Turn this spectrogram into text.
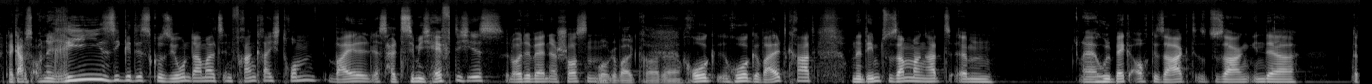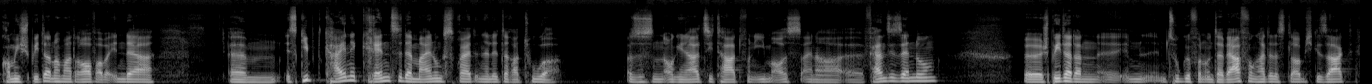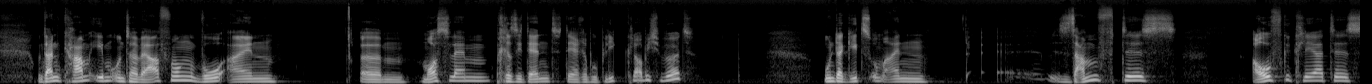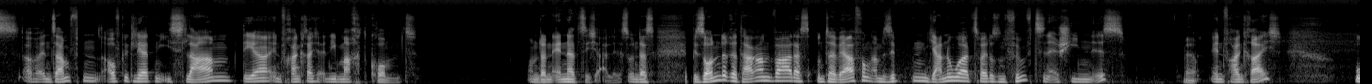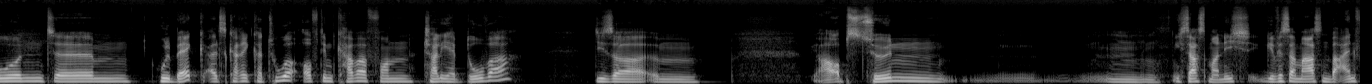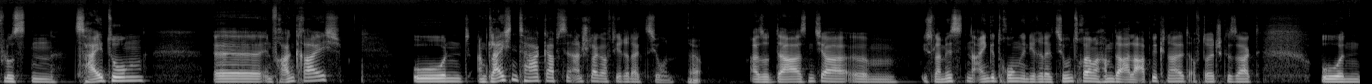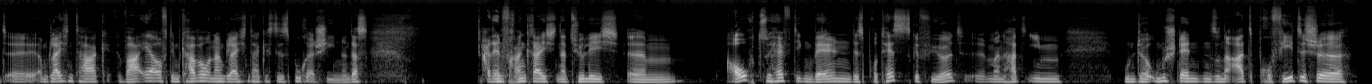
Da gab es auch eine riesige Diskussion damals in Frankreich drum, weil das halt ziemlich heftig ist. Leute werden erschossen. Hoher Gewaltgrad, ja. Hoher, hoher Gewaltgrad. Und in dem Zusammenhang hat ähm, äh, Hulbeck auch gesagt, sozusagen in der, da komme ich später nochmal drauf, aber in der, ähm, es gibt keine Grenze der Meinungsfreiheit in der Literatur. Also es ist ein Originalzitat von ihm aus einer äh, Fernsehsendung. Äh, später dann äh, im, im Zuge von Unterwerfung hat er das, glaube ich, gesagt. Und dann kam eben Unterwerfung, wo ein ähm, Moslem Präsident der Republik, glaube ich, wird. Und da geht es um ein äh, sanftes, aufgeklärtes, einen sanften, aufgeklärten Islam, der in Frankreich an die Macht kommt. Und dann ändert sich alles. Und das Besondere daran war, dass Unterwerfung am 7. Januar 2015 erschienen ist ja. in Frankreich. Und ähm, Hulbeck als Karikatur auf dem Cover von Charlie Hebdo war. Dieser ähm, ja, obszönen, mm, ich sag's mal nicht, gewissermaßen beeinflussten Zeitung äh, in Frankreich. Und am gleichen Tag gab es den Anschlag auf die Redaktion. Ja. Also da sind ja ähm, Islamisten eingedrungen in die Redaktionsräume, haben da alle abgeknallt, auf Deutsch gesagt. Und äh, am gleichen Tag war er auf dem Cover und am gleichen Tag ist dieses Buch erschienen. Und das hat in Frankreich natürlich ähm, auch zu heftigen Wellen des Protests geführt. Man hat ihm unter Umständen so eine Art prophetische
